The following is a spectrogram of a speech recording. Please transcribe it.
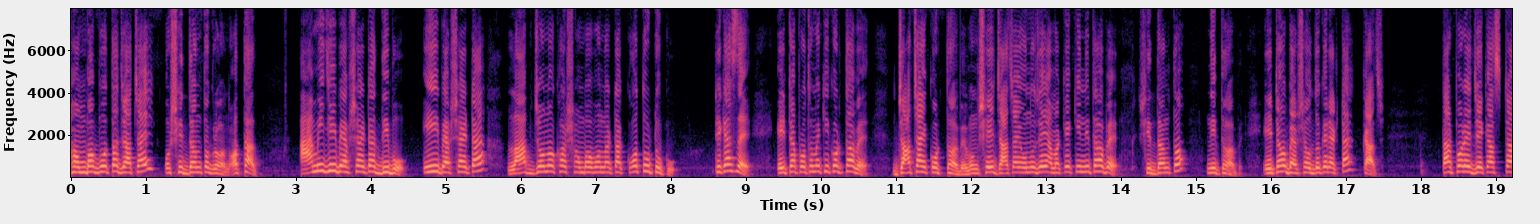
সম্ভাব্যতা যাচাই ও সিদ্ধান্ত গ্রহণ। অর্থাৎ আমি যে ব্যবসায়টা দিব, এই ব্যবসায়টা লাভজনক হওয়ার সম্ভাবনাটা কতটুকু? ঠিক আছে? এটা প্রথমে কি করতে হবে? যাচাই করতে হবে এবং সেই যাচাই অনুযায়ী আমাকে কি নিতে হবে? সিদ্ধান্ত নিতে হবে। এটাও ব্যবসা উদ্যোগের একটা কাজ। তারপরে যে কাজটা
